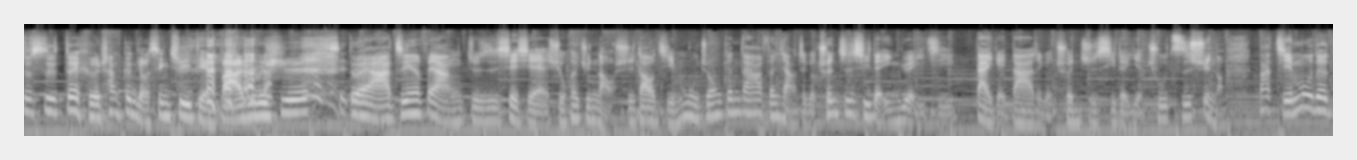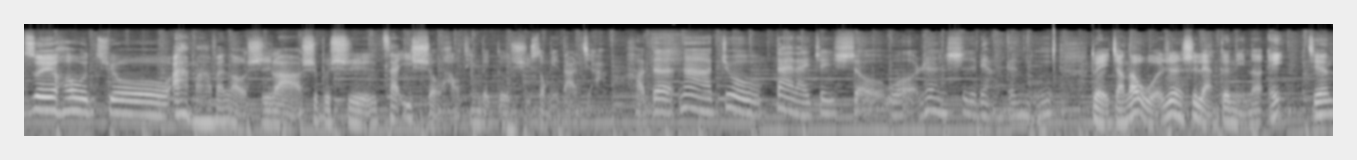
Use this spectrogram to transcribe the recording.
就是对合唱更有兴趣一点吧，是不是？是。对啊，今天非常就是谢谢徐慧君老师到节目中跟大家分享这个春之息的音乐，以及带给大家这个春之息的演出资讯哦。那节目的最后就啊，麻烦老师啦，是不是在一首好听的歌曲送给大家？好的，那就带来这一首《我认识两个你》。对，讲到我认识两个你呢，哎，今天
